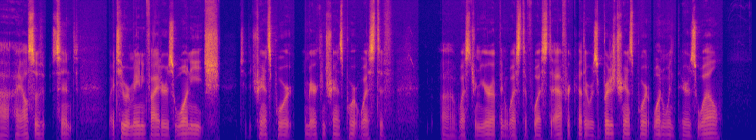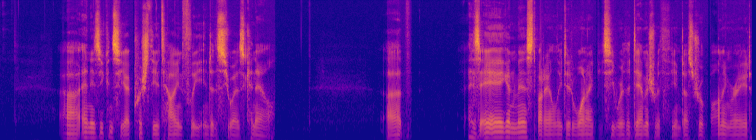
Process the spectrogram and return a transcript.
Uh, I also sent my two remaining fighters, one each, to the transport, American transport west of uh, Western Europe and west of West Africa. There was a British transport, one went there as well. Uh, and as you can see, I pushed the Italian fleet into the Suez Canal. Uh, his AA gun missed, but I only did one IPC worth of damage with the industrial bombing raid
